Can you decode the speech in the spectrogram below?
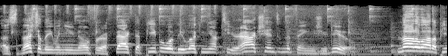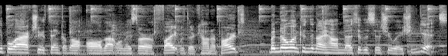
Especially when you know for a fact that people will be looking up to your actions and the things you do. Not a lot of people actually think about all that when they start a fight with their counterparts, but no one can deny how messy the situation gets.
